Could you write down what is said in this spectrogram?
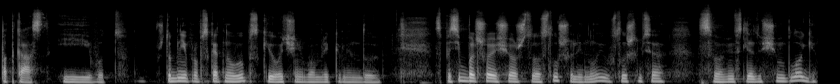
подкаст. И вот, чтобы не пропускать новые выпуски, очень вам рекомендую. Спасибо большое еще, что слушали, ну и услышимся с вами в следующем блоге.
